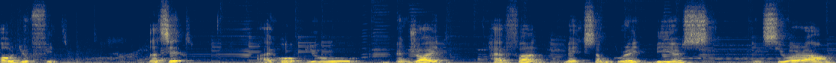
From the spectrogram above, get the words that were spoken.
audio feed. That's it. I hope you enjoyed, have fun, make some great beers, and see you around.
